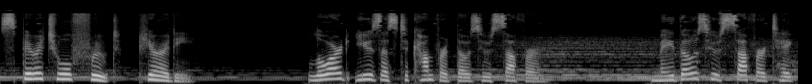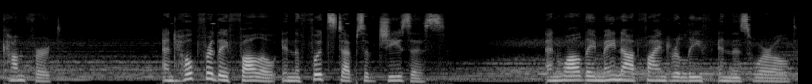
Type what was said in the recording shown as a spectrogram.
Spiritual fruit, purity. Lord, use us to comfort those who suffer. May those who suffer take comfort and hope for they follow in the footsteps of Jesus. And while they may not find relief in this world,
